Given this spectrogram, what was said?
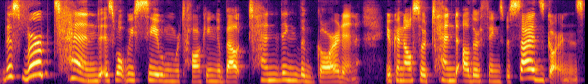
This verb tend is what we see when we're talking about tending the garden. You can also tend other things besides gardens.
